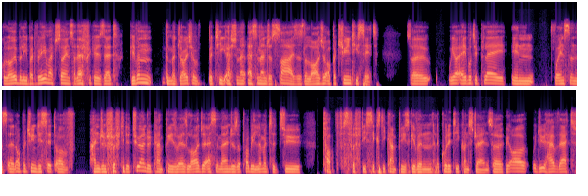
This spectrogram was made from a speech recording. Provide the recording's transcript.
globally, but very much so in South Africa, is that given the majority of boutique asset managers' size is the larger opportunity set. So we are able to play in, for instance, an opportunity set of 150 to 200 companies, whereas larger asset managers are probably limited to top 50, 60 companies given liquidity constraints. So we are we do have that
